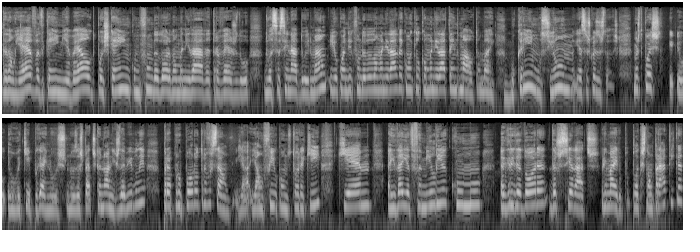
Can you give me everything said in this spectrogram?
de Adão e Eva, de Caim e Abel, depois Caim como fundador da humanidade através do, do assassinato do irmão, e eu quando digo fundador da humanidade é com aquilo que a humanidade tem de mau também, uhum. o crime, o ciúme, essas coisas todas. Mas depois eu, eu aqui peguei nos, nos aspectos canónicos da Bíblia para propor outra versão, e há, e há um fio condutor aqui, que é a ideia de família como agregadora das sociedades. Primeiro, pela questão prática,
